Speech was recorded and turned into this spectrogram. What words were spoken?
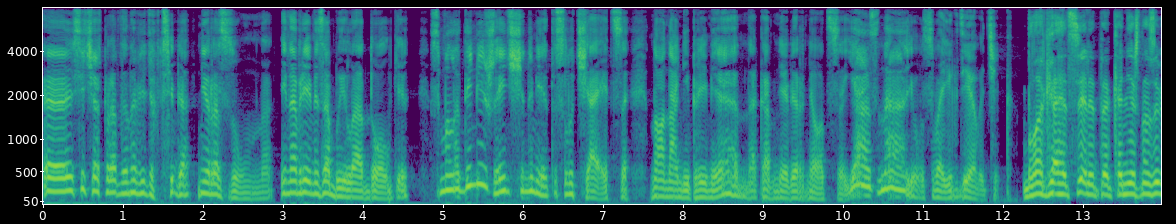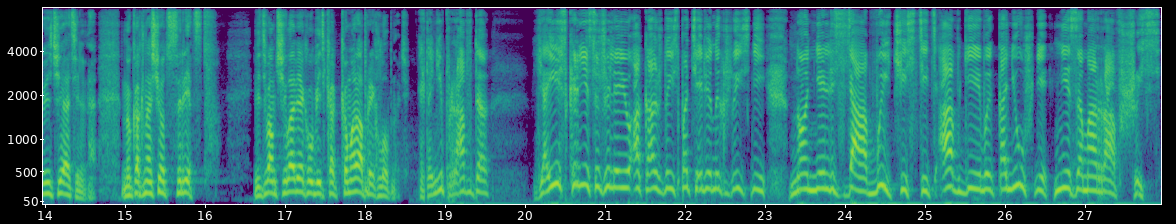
Э, сейчас, правда, она ведет себя неразумно и на время забыла о долге. С молодыми женщинами это случается, но она непременно ко мне вернется. Я знаю своих девочек. Благая цель — это, конечно, замечательно. Но как насчет средств? Ведь вам человека убить, как комара прихлопнуть. Это неправда. Я искренне сожалею о каждой из потерянных жизней, но нельзя вычистить Авгиевы конюшни, не заморавшись.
